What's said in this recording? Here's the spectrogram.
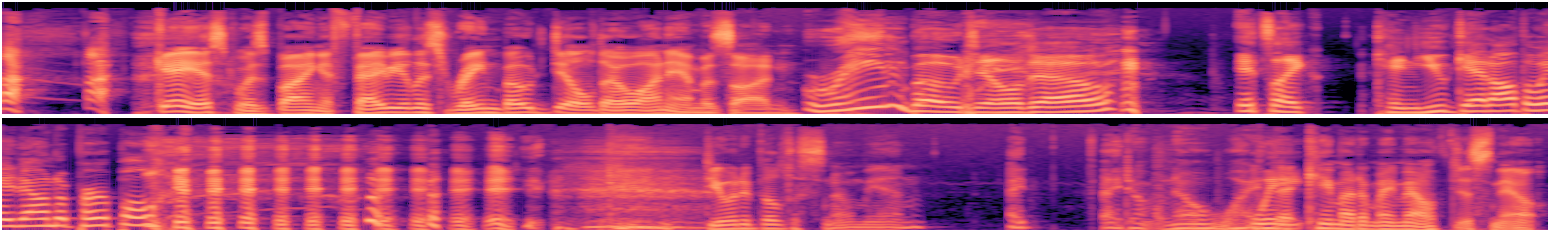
Gayest was buying a fabulous rainbow dildo on Amazon. Rainbow dildo. it's like, can you get all the way down to purple? Do you want to build a snowman? I don't know why Wait. that came out of my mouth just now.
